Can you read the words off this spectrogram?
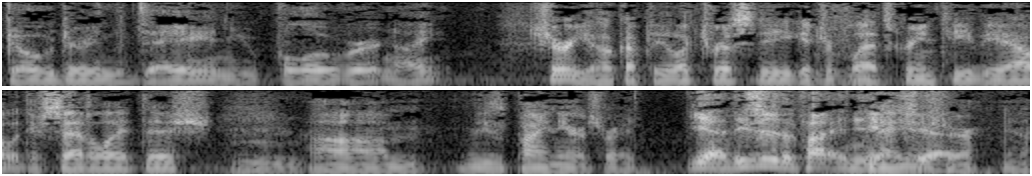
go during the day and you pull over at night. Sure, you hook up the electricity, you get your flat screen TV out with your satellite dish. Mm-hmm. Um, these are pioneers, right? Yeah, these are the pioneers. Yeah, yeah, sure, yeah.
